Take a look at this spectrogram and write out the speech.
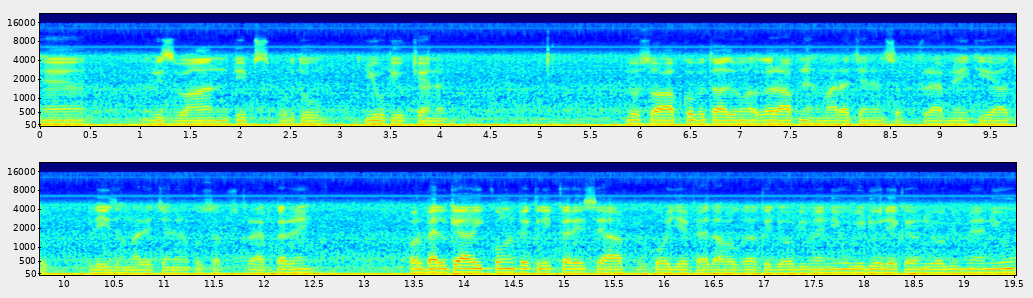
हैं Rizwan tips Urdu YouTube channel. दोस्तों, आपको बता दूँ, अगर आपने हमारा चैनल सब्सक्राइब नहीं किया तो प्लीज़ हमारे चैनल को सब्सक्राइब कर और बेल के आइकॉन पे क्लिक करें, इससे आपको ये फ़ायदा होगा कि जो भी मैं न्यू वीडियो लेकर जो भी मैं न्यू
